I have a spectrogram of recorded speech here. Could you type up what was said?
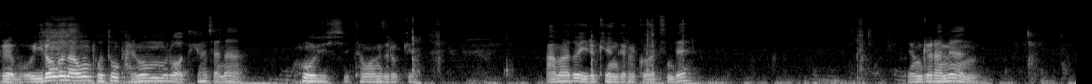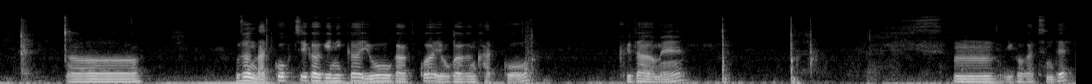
그래 뭐 이런 거 나오면 보통 닮음으로 어떻게 하잖아. 오이씨 당황스럽게. 아마도 이렇게 연결할 것 같은데? 연결하면 어 우선 맞꼭지각이니까 요 각과 요 각은 같고 그 다음에 음 이거 같은데?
